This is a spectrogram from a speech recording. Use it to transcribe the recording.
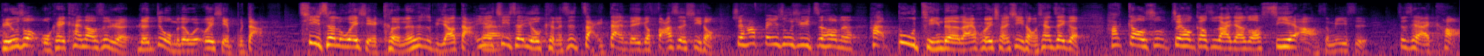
比如说，我可以看到是人，人对我们的威威胁不大。汽车的威胁可能是比较大，因为汽车有可能是载弹的一个发射系统，所以它飞出去之后呢，它不停的来回传系统，像这个，它告诉最后告诉大家说 CAR 什么意思？这是来 car，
